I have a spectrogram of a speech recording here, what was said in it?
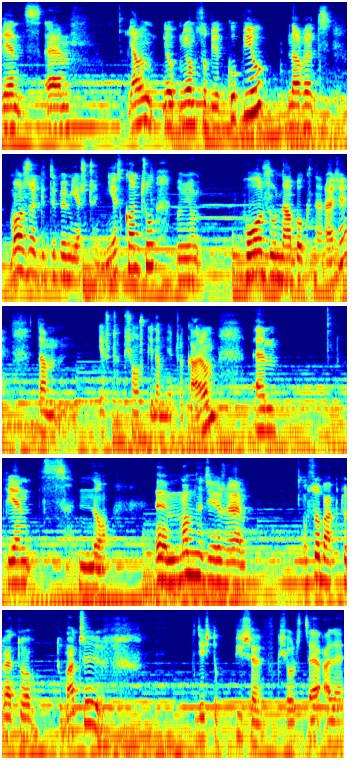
więc em, ja bym ją, ją sobie kupił, nawet może gdybym jeszcze nie skończył, bym ją położył na bok na razie. Tam jeszcze książki na mnie czekają. Em, więc no. Em, mam nadzieję, że osoba, która to tłumaczy, gdzieś to pisze w książce, ale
